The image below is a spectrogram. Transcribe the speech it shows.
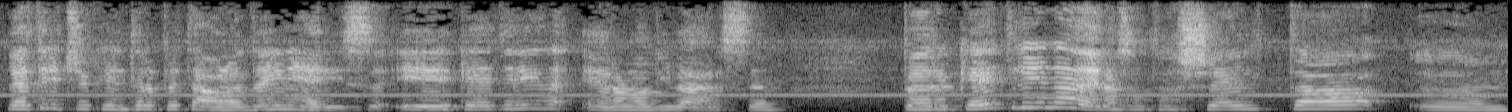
le attrici che interpretavano Daenerys e Catelyn erano diverse. Per Catelyn era stata scelta eh,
